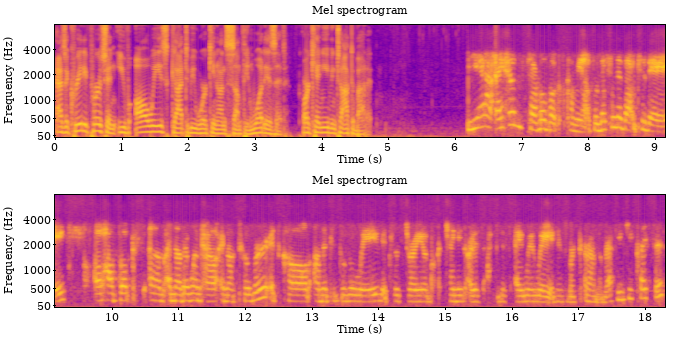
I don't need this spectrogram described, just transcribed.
as a creative person, you've always got to be working on something. What is it, or can you even talk about it? Yeah, I have several books coming out. So this one is out today. I have books, um, another one out in October. It's called On the Tip of a Wave. It's the story of Chinese artist activist Ai Weiwei and his work around the refugee crisis.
